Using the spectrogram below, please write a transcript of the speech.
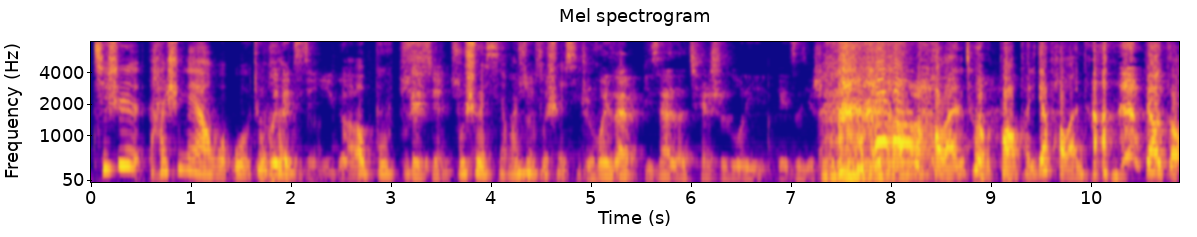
其实还是那样，我我就会给自己一个哦不不是设限不设限，完全不不设设限只。会在比赛的前十公里给自己设限 跑完就跑跑，一定要跑完它，不要走。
